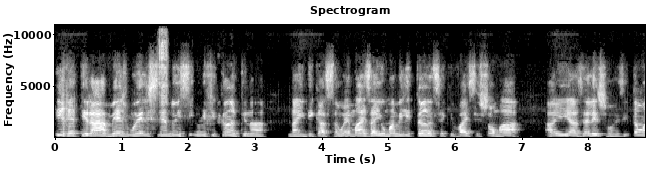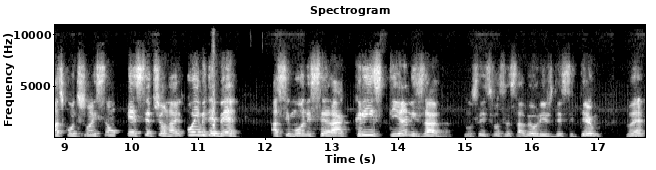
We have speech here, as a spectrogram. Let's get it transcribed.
de retirar, mesmo ele sendo insignificante na, na indicação, é mais aí uma militância que vai se somar aí às eleições. Então, as condições são excepcionais. O MDB, a Simone será cristianizada. Não sei se você sabe a origem desse termo, não é?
